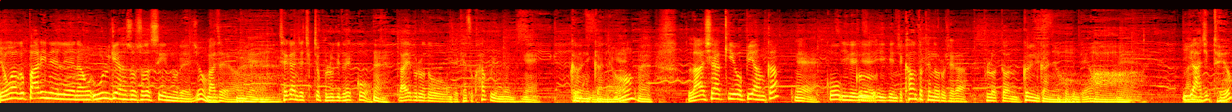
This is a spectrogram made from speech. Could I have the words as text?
영화 그 파리넬리에 나온 울게 하소서가 쓰인 노래죠. 맞아요. 네. 제가 이제 직접 부르기도 했고 네. 라이브로도 이제 계속 하고 있는. 예. 그러니까요. 네. Lascia ch'io pianga? 네. 꼭 이게 그, 예, 이게 이제 카운터 테너로 제가 불렀던 그러니까요. 곡인데요. 아. 네. 이게 아직 돼요?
